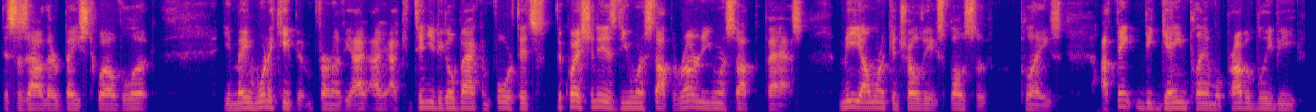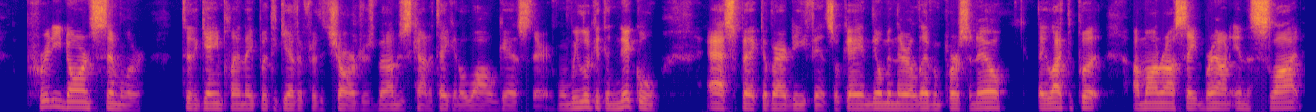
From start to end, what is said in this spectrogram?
This is out of their base 12 look. You may want to keep it in front of you. I, I, I continue to go back and forth. It's the question is, do you want to stop the run or do you want to stop the pass? Me, I want to control the explosive plays. I think the game plan will probably be pretty darn similar to the game plan they put together for the Chargers, but I'm just kind of taking a wild guess there. When we look at the nickel aspect of our defense, okay, and them in their 11 personnel, they like to put Amon-Ra St. Brown in the slot.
